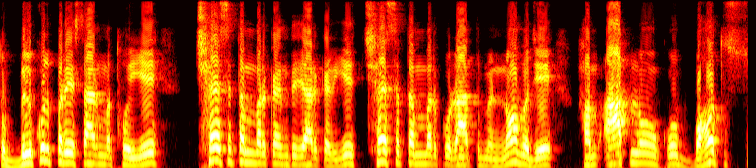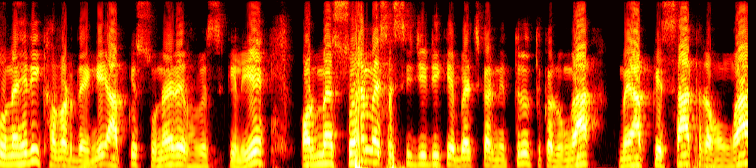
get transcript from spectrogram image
तो बिल्कुल परेशान मत होइए 6 सितंबर का इंतज़ार करिए। 6 सितंबर को रात में 9 बजे हम आप लोगों को बहुत सुनहरी खबर देंगे आपके सुनहरे भविष्य के लिए। और मैं स्वयं एस एस के बैच का नेतृत्व करूँगा। मैं आपके साथ रहूँगा।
